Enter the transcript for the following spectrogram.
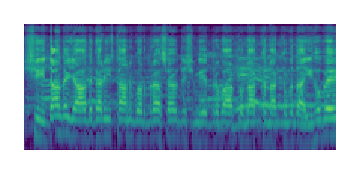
ਸ਼ਹੀਦਾਂ ਦੇ ਯਾਦਗਾਰੀ ਸਥਾਨ ਗੁਰਦੁਆਰਾ ਸਾਹਿਬ ਦੇ ਸ਼ਮੇਰ ਦਰਬਾਰ ਤੋਂ ਲੱਖ ਲੱਖ ਵਧਾਈ ਹੋਵੇ।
